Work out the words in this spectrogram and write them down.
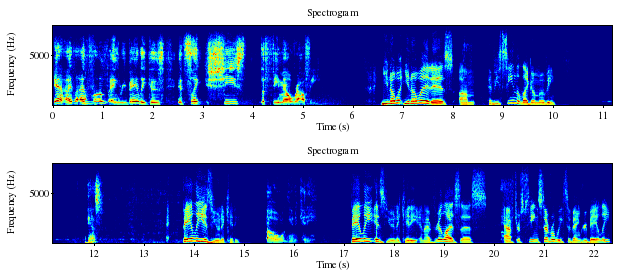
Yeah, I, I love Angry Bayley because it's like she's the female Ralphie. You know what? You know what it is. Um, have you seen the Lego Movie? Yes. Bayley is Unikitty. Oh, Unikitty. Bayley is Unikitty, and I've realized this after seeing several weeks of Angry Bayley.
